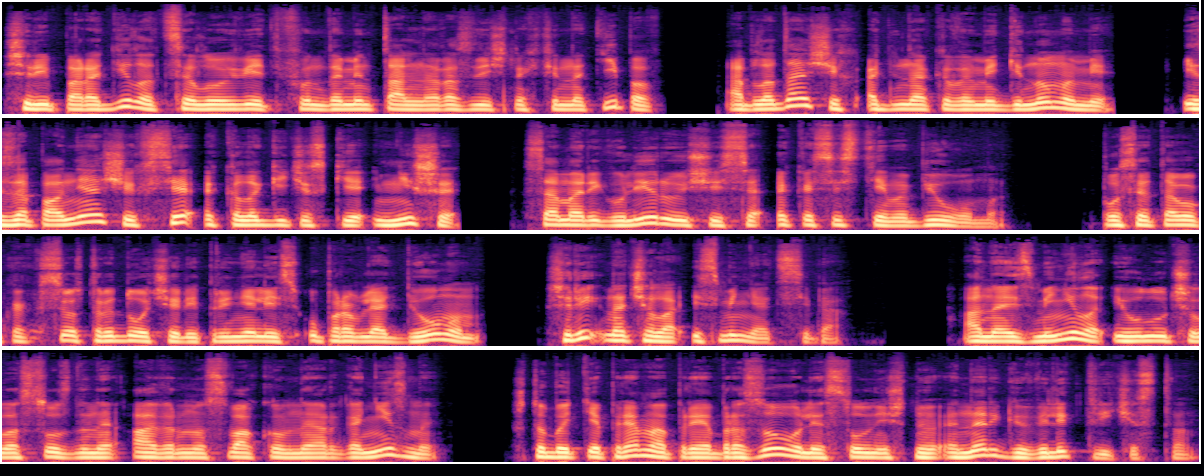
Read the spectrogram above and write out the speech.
Шри породила целую ветвь фундаментально различных фенотипов, обладающих одинаковыми геномами и заполняющих все экологические ниши саморегулирующейся экосистемы биома. После того, как сестры-дочери принялись управлять биомом, Шри начала изменять себя. Она изменила и улучшила созданные Авернус вакуумные организмы, чтобы те прямо преобразовывали солнечную энергию в электричество.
